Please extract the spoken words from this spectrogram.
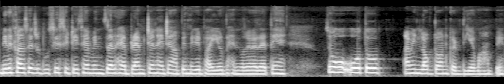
मेरे ख्याल से जो दूसरी सिटीज़ हैं विंज़र है ब्रैम्पटन है, जहाँ पे मेरे भाई और बहन वगैरह रहते हैं। तो वो तो आई मीन लॉकडाउन कर दिया वहाँ पे।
